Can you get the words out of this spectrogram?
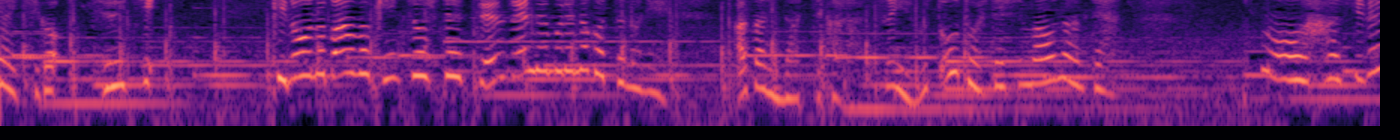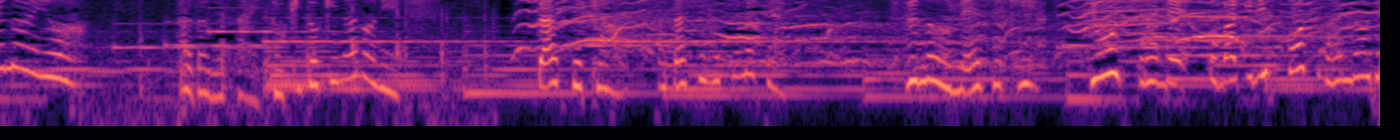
私桃宮いちご11昨日の晩は緊張して全然眠れなかったのに朝になってからついうとうとしてしまうなんて。もう走れないよ。ただでさえドキドキなのに。だって今日私初めて頭脳面積容姿端麗おまけにスポーツ万能で。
